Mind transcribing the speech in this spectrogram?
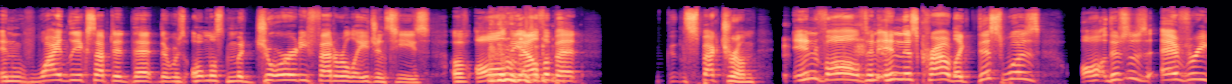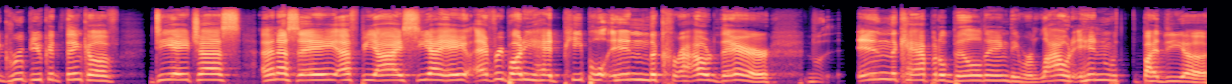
and widely accepted that there was almost majority federal agencies of all the alphabet spectrum involved and in this crowd like this was all this was every group you could think of DHS, NSA, FBI, CIA, everybody had people in the crowd there in the Capitol building. They were loud in with by the uh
